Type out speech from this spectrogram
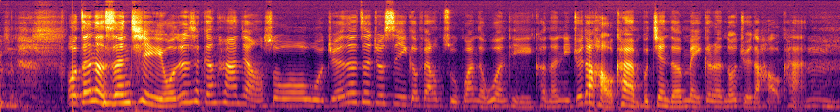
我真的生气。我就是跟他讲说，我觉得这就是一个非常主观的问题，可能你觉得好看，不见得每个人都觉得好看。嗯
